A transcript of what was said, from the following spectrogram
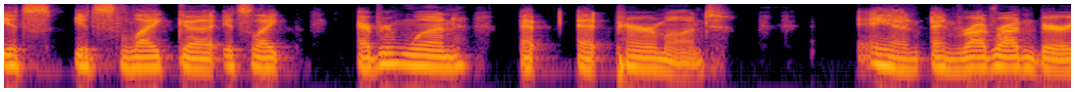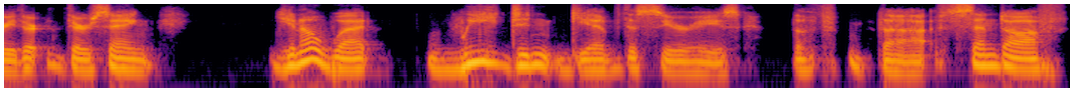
it's it's like uh, it's like everyone at at Paramount and and Rod Roddenberry, they're they're saying, you know what? We didn't give the series the the send off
